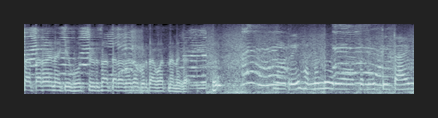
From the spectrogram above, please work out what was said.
ಮಲಗಿಸಾತಾರ ಏನ್ ಆಕಿ ಹುಚ್ಚಿಡ್ಸಾತಾರ ಅನ್ನೋದ ಗೊತ್ತಾಗತ್ ನನಗ. ನೋಡ್ರಿ ಹನ್ನೊಂದುವರೆ ಬಂದೈತಿ ಟೈಮ್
